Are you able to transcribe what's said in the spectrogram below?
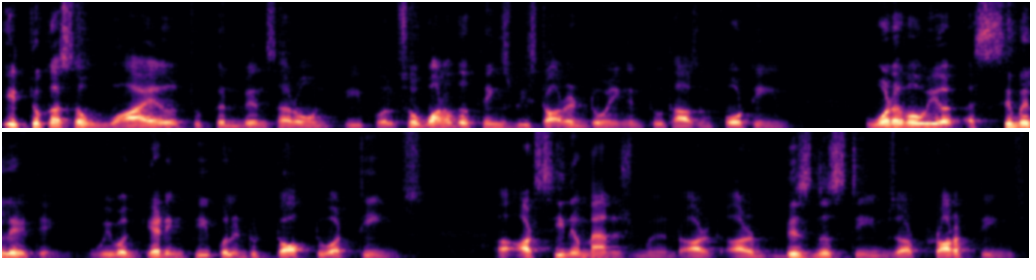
it took us a while to convince our own people. So one of the things we started doing in 2014, whatever we are assimilating, we were getting people in to talk to our teams, uh, our senior management, our, our business teams, our product teams,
